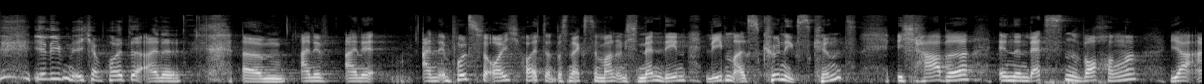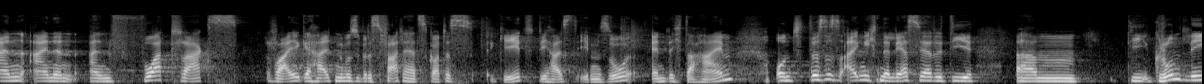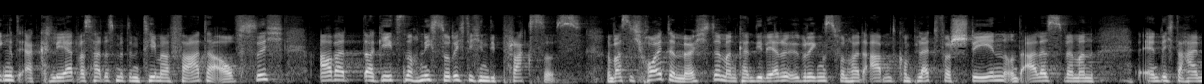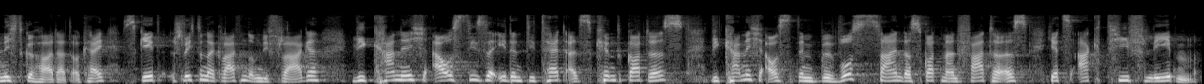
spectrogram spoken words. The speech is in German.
Ihr Lieben, ich habe heute eine, ähm, eine, eine, einen Impuls für euch heute und das nächste Mal und ich nenne den Leben als Königskind. Ich habe in den letzten Wochen ja einen, einen, einen Vortragsreihe gehalten, wo es über das Vaterherz Gottes geht. Die heißt eben so, endlich daheim. Und das ist eigentlich eine Lehrserie, die ähm, die grundlegend erklärt, was hat es mit dem Thema Vater auf sich, aber da geht's noch nicht so richtig in die Praxis. Und was ich heute möchte, man kann die Lehre übrigens von heute Abend komplett verstehen und alles, wenn man endlich daheim nicht gehört hat, okay? Es geht schlicht und ergreifend um die Frage, wie kann ich aus dieser Identität als Kind Gottes, wie kann ich aus dem Bewusstsein, dass Gott mein Vater ist, jetzt aktiv leben?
